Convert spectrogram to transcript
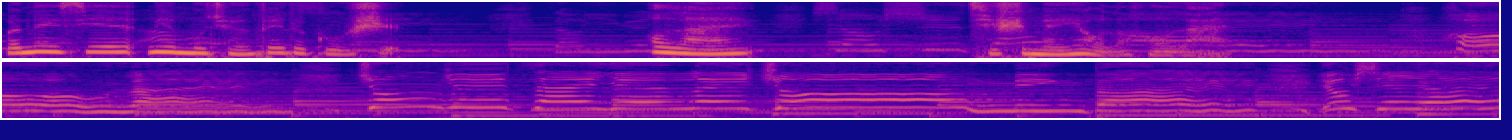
和那些面目全非的故事。后来，其实没有了后来。后来，终于在眼泪中明白，有些人。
